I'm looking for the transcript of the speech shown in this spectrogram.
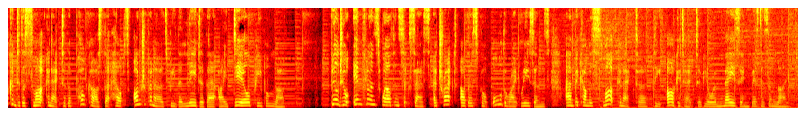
Welcome to the Smart Connector, the podcast that helps entrepreneurs be the leader their ideal people love. Build your influence, wealth, and success, attract others for all the right reasons, and become a smart connector, the architect of your amazing business and life.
